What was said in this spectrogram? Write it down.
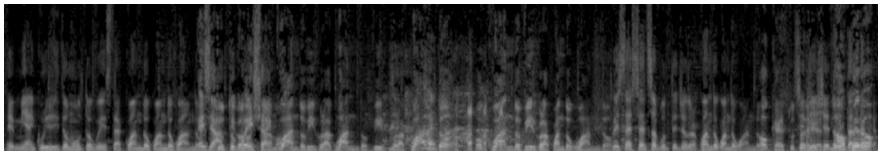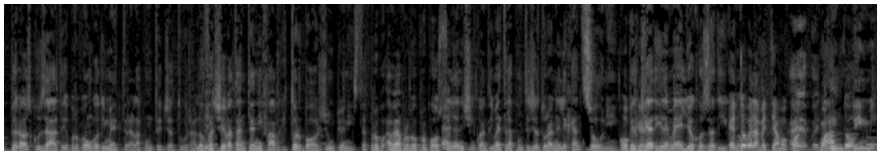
e mi ha incuriosito molto questa quando, quando, quando, Esatto, tutti questa è conosciamo. quando, virgola, quando, virgola, quando o quando, virgola, quando, quando. Questa è senza punteggiatura, quando, quando, quando. Ok, tutta dice No, tutta però, però scusate, io propongo di mettere la punteggiatura. Lo faceva tanti anni fa Victor Borgi, un pianista. Pro- aveva proprio proposto negli anni 50 di mettere la punteggiatura nelle canzoni Ok. per chiarire meglio cosa dicono. E dove la mettiamo qua? Eh, beh, Quando? Dimmi,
